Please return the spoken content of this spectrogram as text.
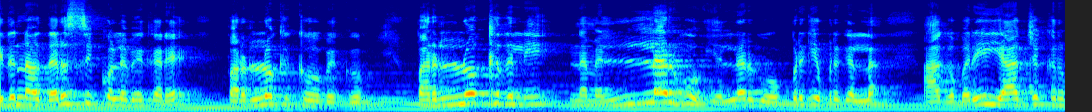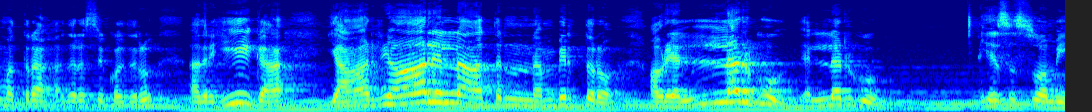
ಇದನ್ನು ನಾವು ಧರಿಸಿಕೊಳ್ಳಬೇಕಾದ್ರೆ ಪರಲೋಕಕ್ಕೆ ಹೋಗಬೇಕು. ಪರಲೋಕದಲ್ಲಿ ನಮ್ಮೆಲ್ಲರಿಗೂ, ಎಲ್ಲರಿಗೂ ಒಬ್ರಿಗೆ ಇಬ್ಬರಿಗೆಲ್ಲ ಆಗ ಬರೀ ಯಾಜಕರು ಮಾತ್ರ ಧರಿಸಿಕೊಳ್ತಿದ್ರು. ಆದರೆ ಈಗ ಯಾರ್ಯಾರೆಲ್ಲ ಆತನ ನಂಬಿರ್ತಾರೋ, ಅವರೆಲ್ಲರಿಗೂ, ಎಲ್ಲರಿಗೂ ಯೇಸು ಸ್ವಾಮಿ,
